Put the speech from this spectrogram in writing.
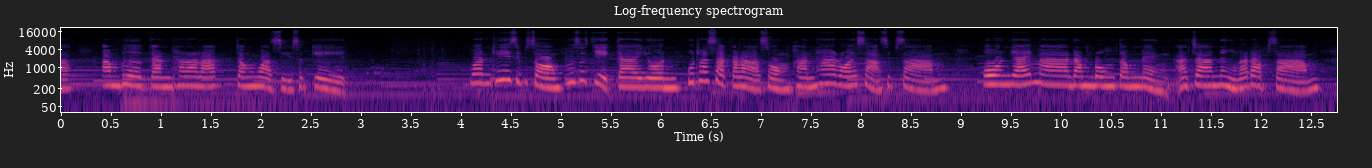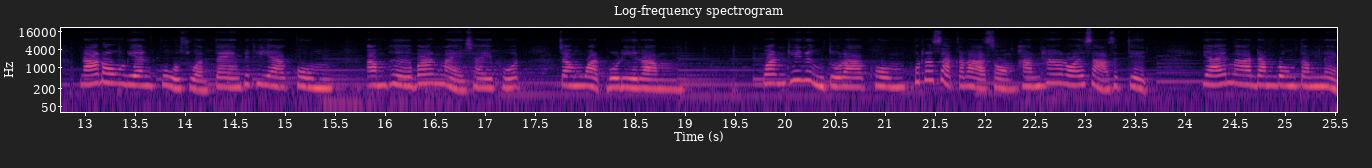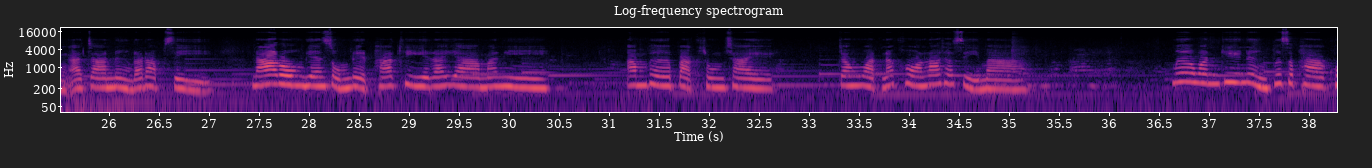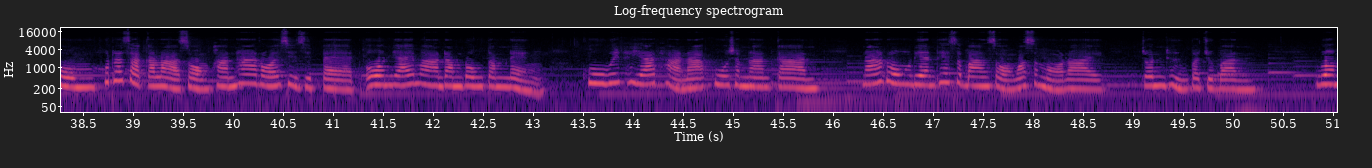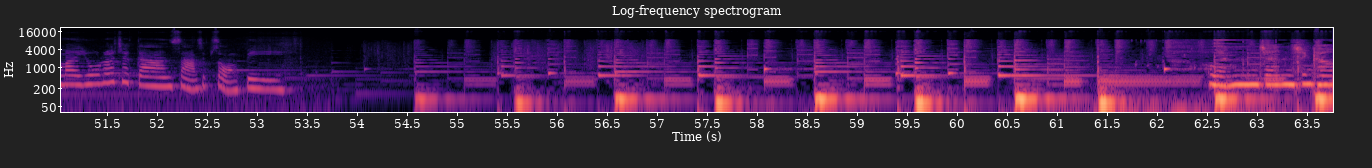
อำเภอกันทรลักษ์จังหวัดศรีสะเกษวันที่ 12 พฤศจิกายน พุทธศักราช 2533 โอนย้ายมาดำรงตำแหน่งอาจารย์หนึ่งระดับ 3 ณ โรงเรียนกู่สวนแตงพิทยาคม อำเภอบ้านใหม่ชัยพจน์จังหวัดบุรีรัมย์ วันที่ 1 ตุลาคม พุทธศักราช 2537 ย้ายมาดำรงตำแหน่งอาจารย์หนึ่งระดับ 4 ณโรงเรียนสมเด็จพระทีรยามณีอำเภอปักชงชัย จังหวัดนครราชสีมา เมื่อวันที่ 1 พฤษภาคม พุทธศักราช 2548 โอนย้ายมาดำรงตำแหน่งครูวิทยาฐานะครูชำนาญการ ณ โรงเรียนเทศบาล2วัดสมอราย จนถึงปัจจุบัน รวมอายุราชการ 32 ปี จั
